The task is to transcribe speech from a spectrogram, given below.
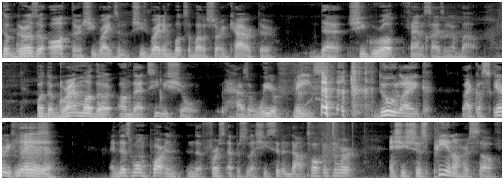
The girl's an author. She writes. She's writing books about a certain character that she grew up fantasizing about. But the grandmother on that TV show has a weird face, dude. Like, like a scary face. Yeah, yeah, yeah. And there's one part in, in the first episode that she's sitting down talking to her, and she's just peeing on herself.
